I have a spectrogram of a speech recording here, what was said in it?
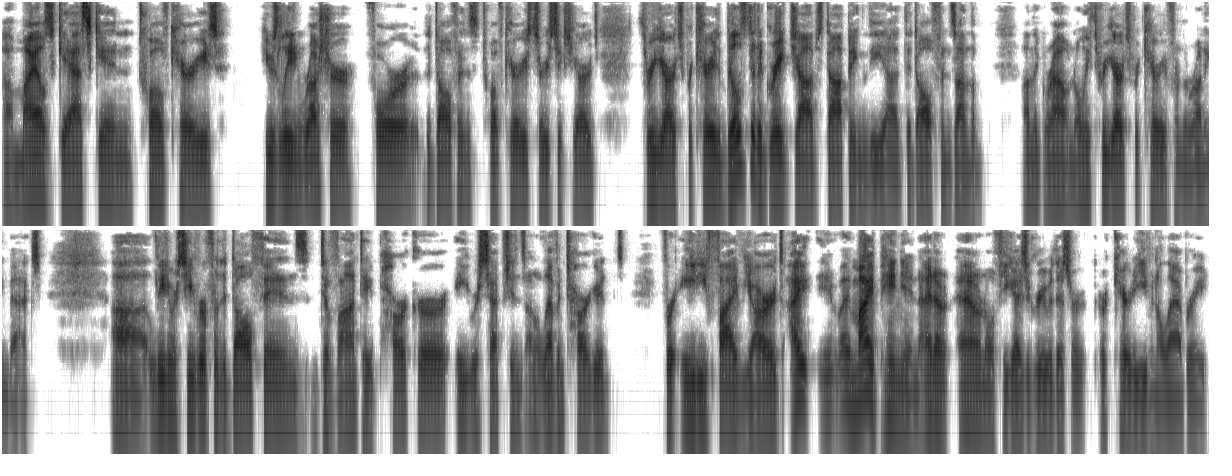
Uh, Myles Gaskin, 12 carries. He was leading rusher for the Dolphins, 12 carries, 36 yards, three yards per carry. The Bills did a great job stopping the uh, the Dolphins on the on the ground, only three yards per carry from the running backs. Uh, leading receiver for the Dolphins, DeVante Parker, eight receptions on 11 targets for 85 yards. I, in my opinion, I don't, I don't know if you guys agree with this or, or care to even elaborate,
